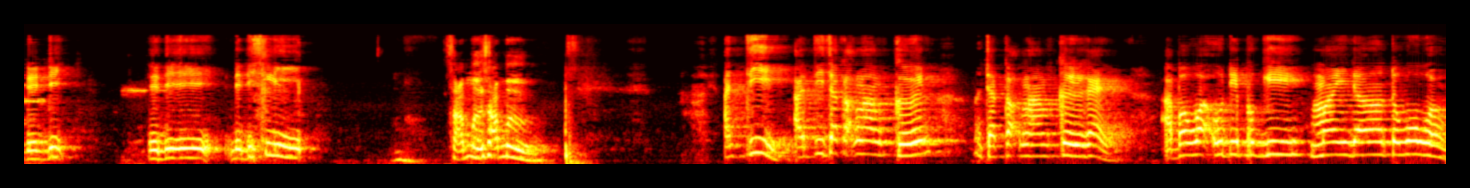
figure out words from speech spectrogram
Daddy Daddy Daddy sleep. Sama-sama. Aunty, Aunty cakap dengan Uncle, cakap dengan Uncle kan. Ah, Bawa Udi pergi main dalam terowong.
